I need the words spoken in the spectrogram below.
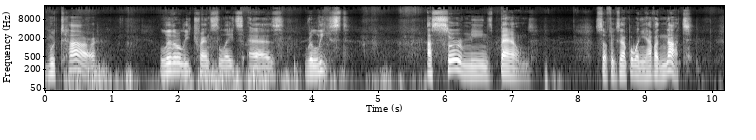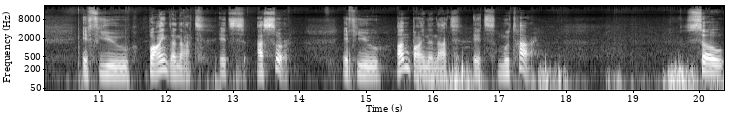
mutar literally translates as released. Asur means bound. So, for example, when you have a knot, if you bind a knot, it's asur. If you unbind the knot, it's mutar. So,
